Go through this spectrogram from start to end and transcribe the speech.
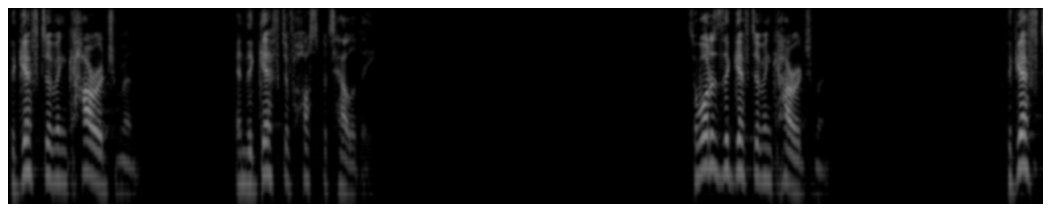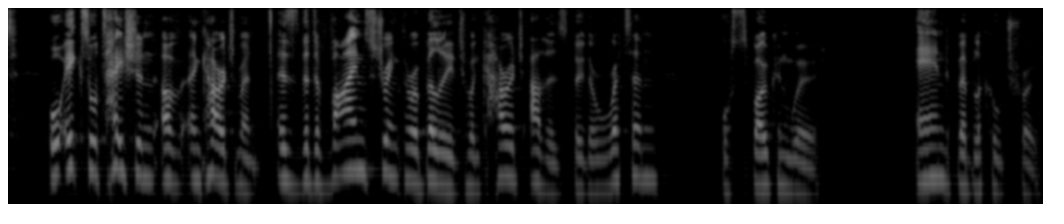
the gift of encouragement, and the gift of hospitality. So, what is the gift of encouragement? The gift or exhortation of encouragement is the divine strength or ability to encourage others through the written or spoken word and biblical truth.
